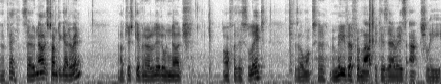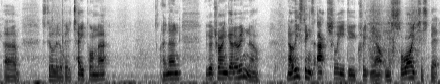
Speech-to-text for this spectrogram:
Okay, so now it's time to get her in. I've just given her a little nudge off of this lid because I want to remove her from that because there is actually um, still a little bit of tape on there. And then we're going to try and get her in now. Now these things actually do creep me out in the slightest bit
